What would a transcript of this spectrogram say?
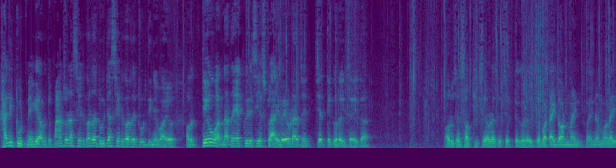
खालि टुट्ने क्या अब त्यो पाँचवटा सेट गर्दा दुईवटा सेट गर्दै टुटिदिने भयो। अब त्योभन्दा त एक्युरेसी यसको हाइवे एउटा चाहिँ चेत्तेको रहेछ है त। अरू चाहिँ सब ठिक छ एउटा चाहिँ चेत्तेको रहेछ बट आई डोन्ट माइन्ड होइन? मलाई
